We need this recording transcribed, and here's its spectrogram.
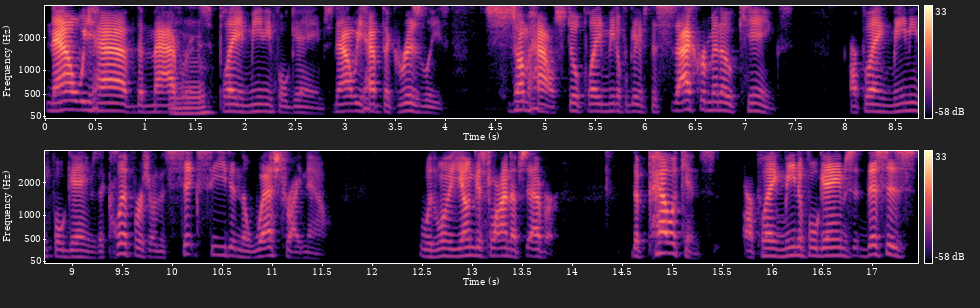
now we have the Mavericks mm-hmm. playing meaningful games. Now we have the Grizzlies somehow still playing meaningful games. The Sacramento Kings are playing meaningful games. The Clippers are the sixth seed in the West right now with one of the youngest lineups ever. The Pelicans are playing meaningful games. This is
